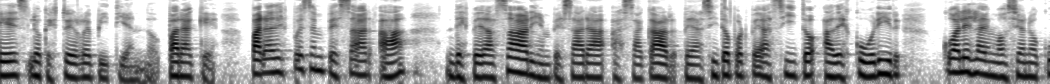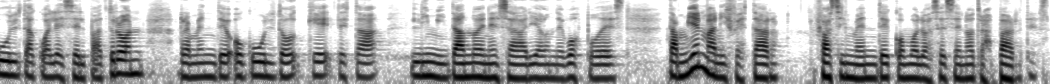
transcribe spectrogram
es lo que estoy repitiendo? ¿Para qué? Para después empezar a despedazar y empezar a, sacar pedacito por pedacito, a descubrir cuál es la emoción oculta, cuál es el patrón realmente oculto que te está limitando en esa área donde vos podés también manifestar fácilmente como lo haces en otras partes.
